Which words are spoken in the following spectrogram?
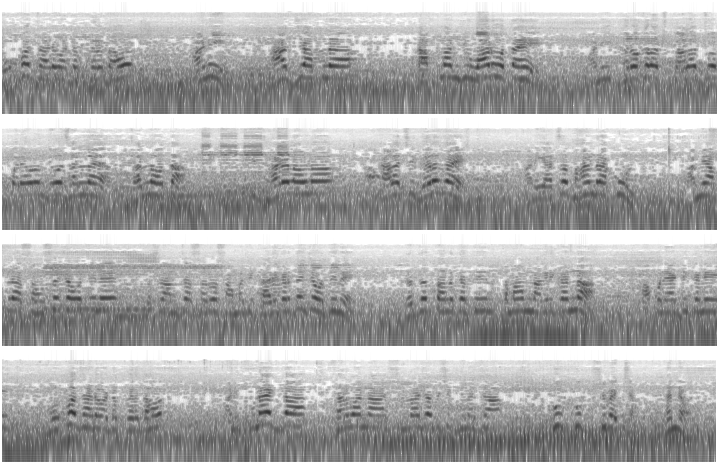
मोफत झाडे वाटप करत आहोत. आणि आज जे आपलं तापमान जी वाढ होत आहे आणि खरोखरच काळात जो पर्यावरण दिवस झालेला झालेला होता ती झाडं लावणं काळाची गरज आहे. आणि याचं भान राखून आम्ही आपल्या संस्थेच्या वतीने तसं आमच्या सर्व सामाजिक कार्यकर्त्यांच्या वतीने कर्जत तालुक्यातील तमाम नागरिकांना आपण या ठिकाणी मोफत झाडं वाटप करत आहोत. आणि पुन्हा एकदा सर्वांना शिवराजाभिषेक दिनाच्या खूप खूप शुभेच्छा. धन्यवाद.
